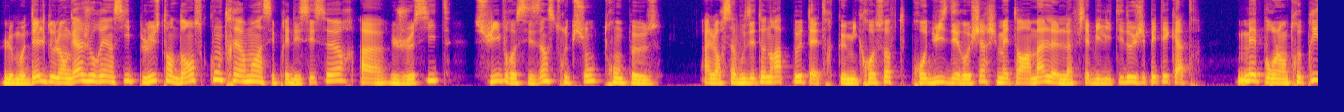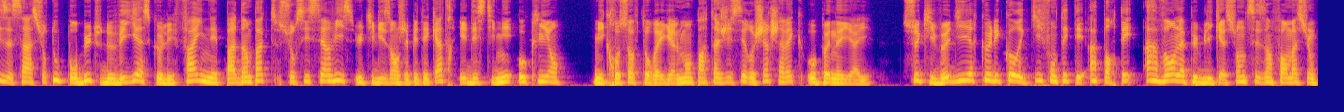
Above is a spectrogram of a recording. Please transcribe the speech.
le modèle de langage aurait ainsi plus tendance, contrairement à ses prédécesseurs, à, je cite, suivre ses instructions trompeuses. Alors ça vous étonnera peut-être que Microsoft produise des recherches mettant à mal la fiabilité de GPT-4. Mais pour l'entreprise, ça a surtout pour but de veiller à ce que les failles n'aient pas d'impact sur ses services utilisant GPT-4 et destinés aux clients. Microsoft aurait également partagé ses recherches avec OpenAI, ce qui veut dire que les correctifs ont été apportés avant la publication de ces informations.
